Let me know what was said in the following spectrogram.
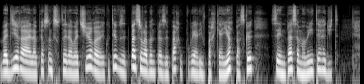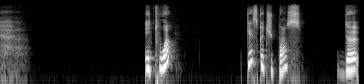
bah, dire à la personne qui sortait de la voiture, euh, écoutez, vous n'êtes pas sur la bonne place de parc, vous pouvez aller vous parquer ailleurs parce que c'est une place à mobilité réduite. Et toi, qu'est-ce que tu penses de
